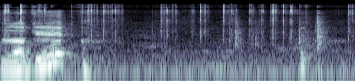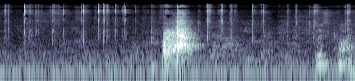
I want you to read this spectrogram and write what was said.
Slug it. Shine. Just it's fine.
